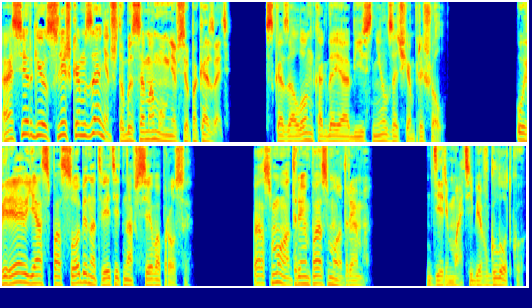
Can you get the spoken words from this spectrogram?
«А Сергиус слишком занят, чтобы самому мне все показать», сказал он, когда я объяснил, зачем пришел. «Уверяю, я способен ответить на все вопросы». «Посмотрим, посмотрим», Дерьма тебе в глотку.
